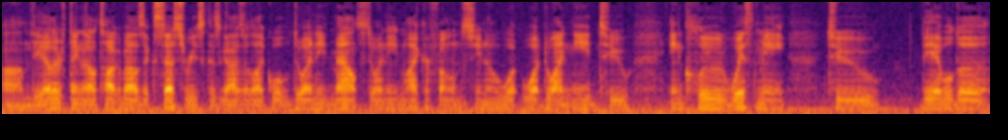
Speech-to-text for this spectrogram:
um, the other thing that I'll talk about is accessories because guys are like well do I need mounts do I need microphones you know what what do I need to include with me to be able to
